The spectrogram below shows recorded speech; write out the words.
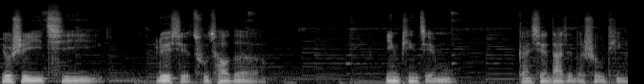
又是一期略显粗糙的音频节目，感谢大家的收听。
